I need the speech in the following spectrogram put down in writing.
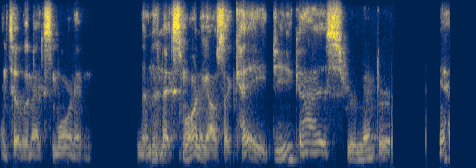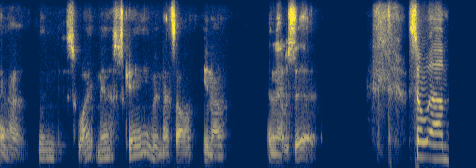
until the next morning. And then the next morning, I was like, "Hey, do you guys remember?" Yeah. Then this white mist came, and that's all, you know, and that was it. So um,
